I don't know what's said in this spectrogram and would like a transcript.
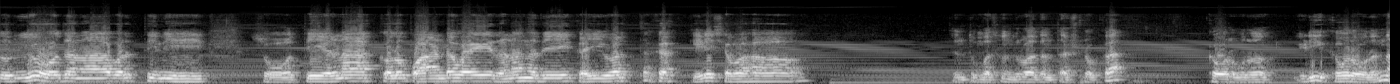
ದುರ್ಯೋಧನಾವರ್ತಿನಿ ಸೋತೀರ್ಣ ಪಾಂಡವೈ ರಣನದಿ ಕೈವರ್ತಕ ಕೇಶವ. ಇದನ್ನು ತುಂಬ ಸುಂದರವಾದಂಥ ಶ್ಲೋಕ. ಕೌರವರು, ಇಡೀ ಕೌರವರನ್ನ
